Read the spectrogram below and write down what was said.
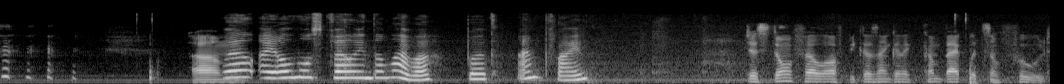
um, Well, I almost fell in the lava, but I'm fine. just don't fell off because I'm gonna come back with some food.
